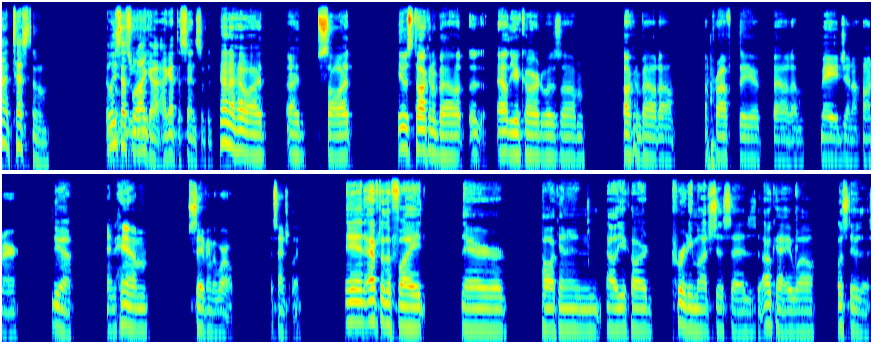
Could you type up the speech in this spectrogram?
kind of testing him at least that's what i got i got the sense of it Kind of how I I saw it. He was talking about uh, Alucard was um talking about um a prophecy about a mage and a hunter yeah and him saving the world essentially. And after the fight, they're talking, and Alucard pretty much just says, "Okay, well, let's do this."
